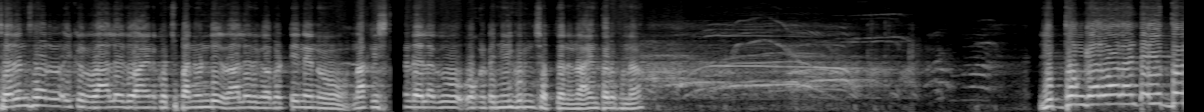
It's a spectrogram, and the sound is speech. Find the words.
చరణ్ సార్ ఇక్కడ రాలేదు ఆయన కొంచెం పని ఉండి రాలేదు కాబట్టి నేను నాకు ఇష్టమైన డైలాగు ఒకటి మీ గురించి చెప్తాను నేను ఆయన తరఫున. యుద్ధం గెలవాలంటే యుద్ధం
